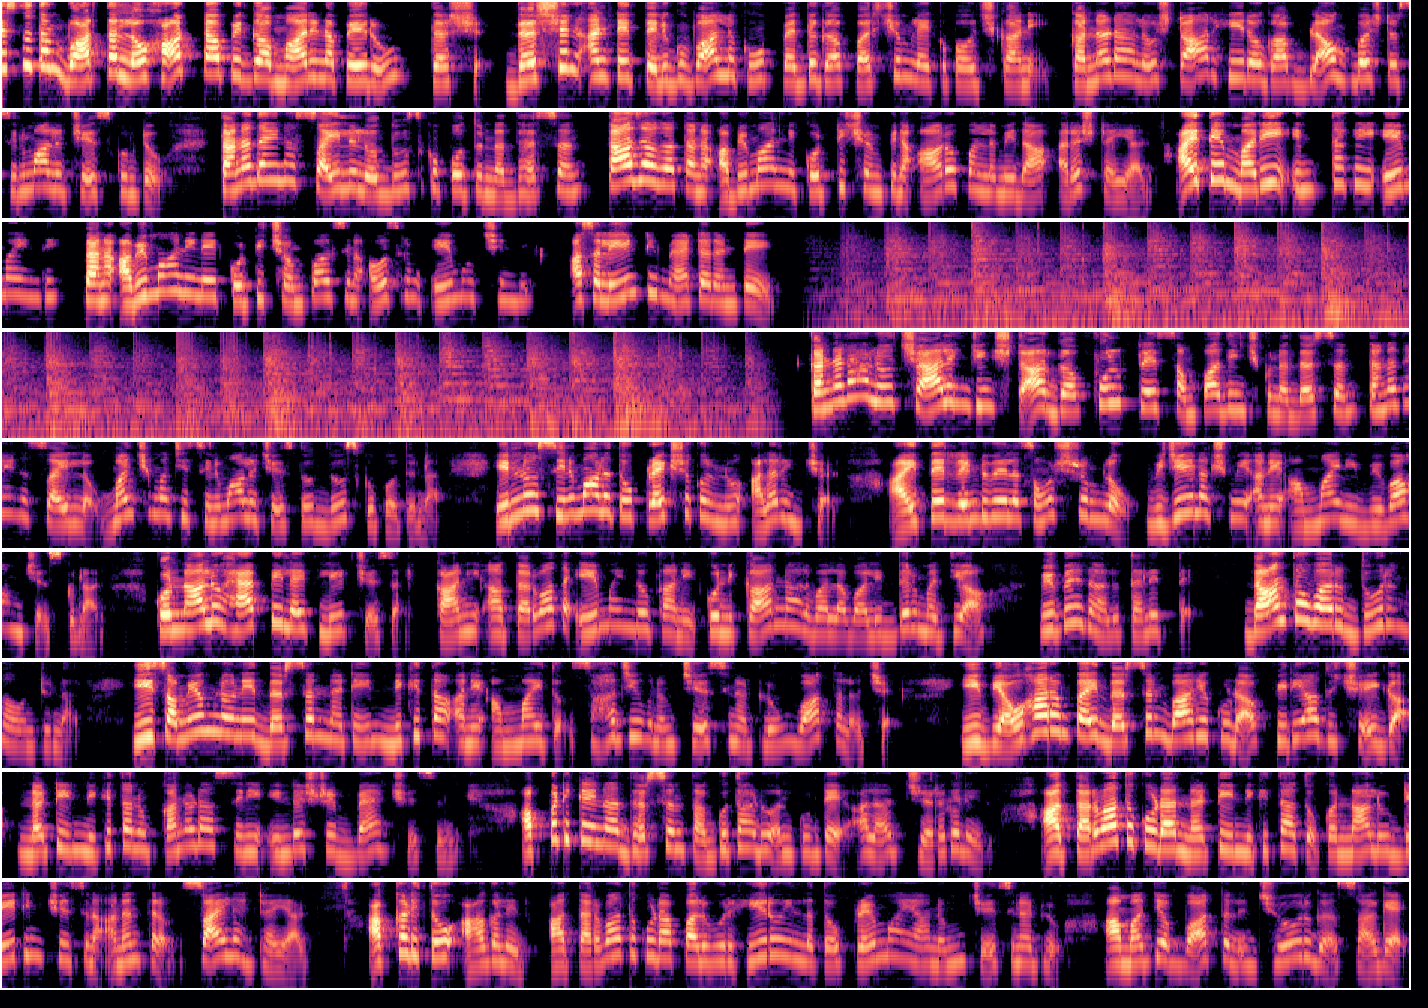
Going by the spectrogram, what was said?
ప్రస్తుతం వార్తల్లో హాట్ టాపిక్గా మారిన పేరు దర్శన్. దర్శన్ అంటే తెలుగు వాళ్ళకు పెద్దగా పరిచయం లేకపోవచ్చు కానీ కన్నడలో స్టార్ హీరోగా బ్లాక్ బస్టర్ సినిమాలు చేసుకుంటూ తనదైన శైలిలో దూసుకుపోతున్న దర్శన్ తాజాగా తన అభిమానిని కొట్టి చంపిన ఆరోపణల మీద అరెస్ట్ అయ్యాడు. అయితే మరీ ఇంతకీ ఏమైంది? తన అభిమానినే కొట్టి చంపాల్సిన అవసరం ఏమొచ్చింది? అసలేంటి మ్యాటర్ అంటే కన్నడలో ఛాలెంజింగ్ స్టార్గా ఫుల్ క్రేజ్ సంపాదించుకున్న దర్శన్ తనదైన శైలిలో మంచి మంచి సినిమాలు చేస్తూ దూసుకుపోతున్నారు. ఎన్నో సినిమాలతో ప్రేక్షకులను అలరించాడు. అయితే రెండు వేల సంవత్సరంలో విజయలక్ష్మి అనే అమ్మాయిని వివాహం చేసుకున్నాడు. కొన్నాళ్ళు హ్యాపీ లైఫ్ లీడ్ చేశారు. కానీ ఆ తర్వాత ఏమైందో కానీ కొన్ని కారణాల వల్ల వాళ్ళిద్దరి మధ్య విభేదాలు తలెత్తాయి. దాంతో వారు దూరంగా ఉంటున్నారు. ఈ సమయంలోనే దర్శన్ నటి నిఖిత అనే అమ్మాయితో సహజీవనం చేసినట్లు వార్తలు వచ్చాయి. ఈ వ్యవహారంపై దర్శన్ భార్య కూడా ఫిర్యాదు చేయగా నటి నిఖితను కన్నడ సినీ ఇండస్ట్రీ బ్యాన్ చేసింది. అప్పటికైనా దర్శన్ తగ్గుతాడు అనుకుంటే అలా జరగలేదు. ఆ తర్వాత కూడా నటి నిఖితతో కొన్నాళ్ళు డేటింగ్ చేసిన అనంతరం సైలెంట్ అయ్యాడు. అక్కడితో ఆగలేదు. ఆ తర్వాత కూడా పలువురు హీరోయిన్లతో ప్రేమాయాణం చేసినట్లు ఆ మధ్య వార్తలు జోరుగా సాగాయి.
